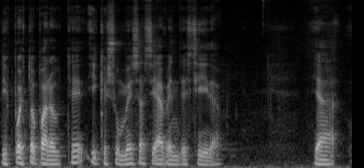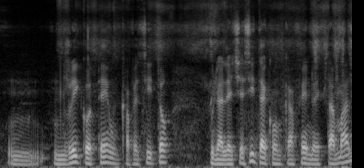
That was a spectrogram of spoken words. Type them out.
dispuesto para usted y que su mesa sea bendecida. Ya un rico té, un cafecito, una lechecita con café no está mal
